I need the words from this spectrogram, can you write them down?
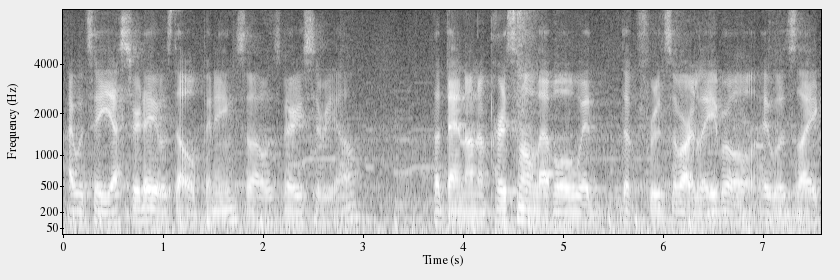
I would say yesterday it was the opening, so it was very surreal. But then on a personal level, with the fruits of our label, it was like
